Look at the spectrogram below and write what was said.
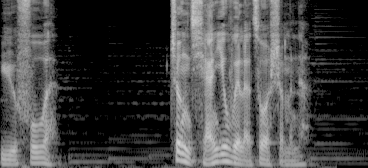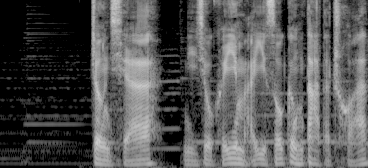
渔夫问：“挣钱又为了做什么呢？”挣钱，你就可以买一艘更大的船。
